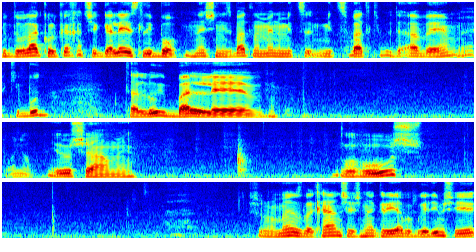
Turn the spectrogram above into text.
גדולה כל כך עד שגלה את ליבו, מפני שנזבט ממנו מצ- מצוות כיבוד אב ואם, והכיבוד תלוי בלב. Понял? ירושלמי. לבוש. שרומז לכאן שישנה קריאה בבגדים שיהיה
